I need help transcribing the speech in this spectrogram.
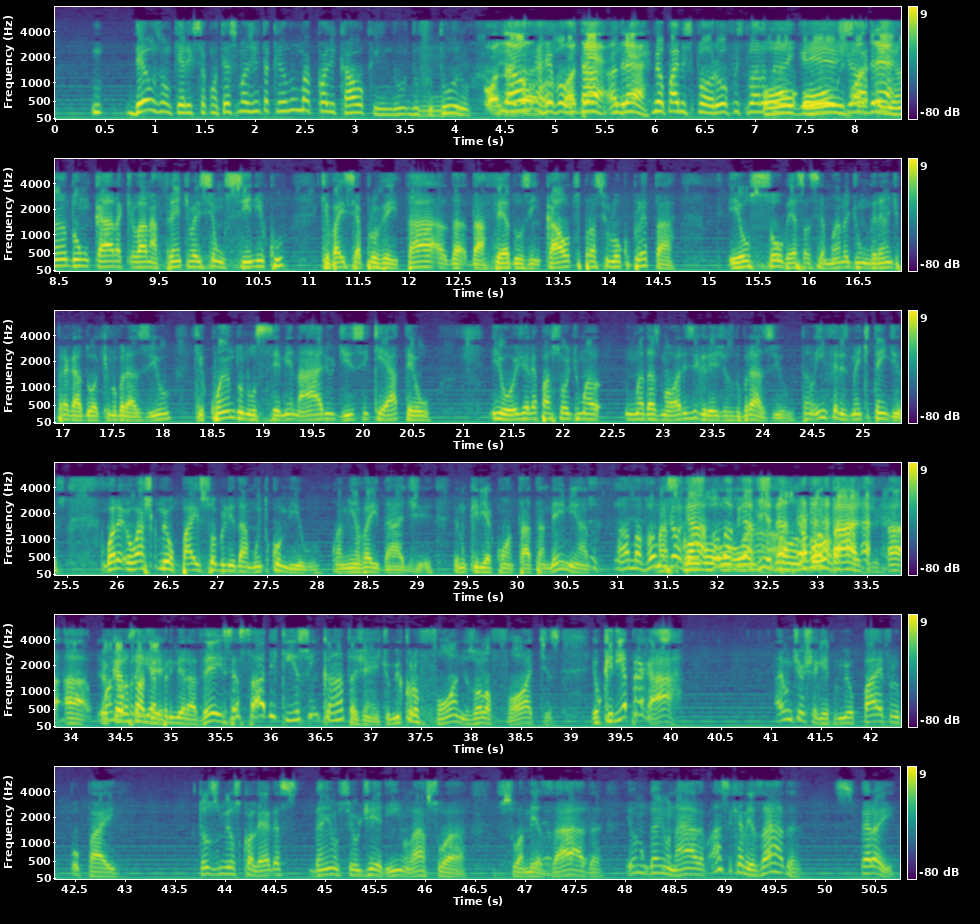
Deus não queira que isso aconteça, mas a gente está criando uma Macaulay Culkin do, do hum. futuro. Ou não, André, André. Meu pai me explorou, fui explorado pela igreja. Ou está André. criando um cara que lá na frente vai ser um cínico que vai se aproveitar da, da fé dos incautos para se locupletar. Eu soube essa semana de um grande pregador aqui no Brasil que, quando no seminário, disse que é ateu. E hoje ele é pastor de uma, uma das maiores igrejas do Brasil. Então, infelizmente, tem disso. Agora, eu acho que meu pai soube lidar muito comigo, com a minha vaidade. Eu não queria contar também, minha. Ah, mas vamos mas jogar, como, vamos abrir a vida. À vontade. A, a, eu quero eu saber. a primeira vez, você sabe que isso encanta, gente. O microfone, os holofotes. Eu queria pregar. Aí um dia eu cheguei para o meu pai e falei, pô pai, todos os meus colegas ganham o seu dinheirinho lá, sua, sua mesada. Eu não ganho nada. Ah, você quer mesada? Espera aí.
